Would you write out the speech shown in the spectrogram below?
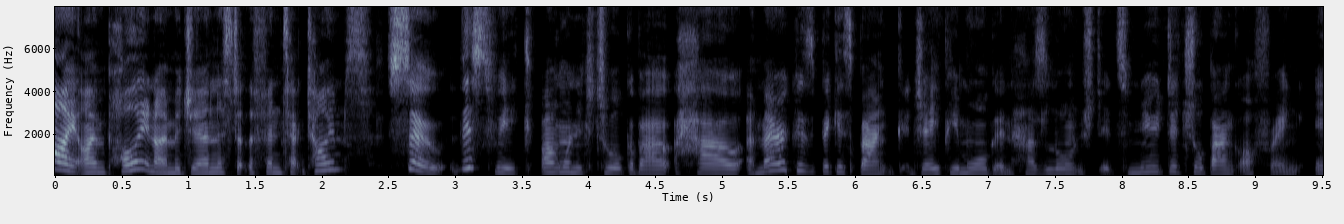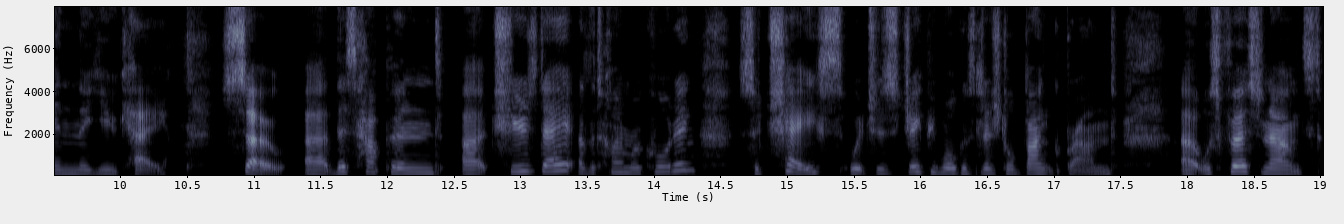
Hi, I'm Polly and I'm a journalist at the FinTech Times. So, this week I wanted to talk about how America's biggest bank, JP Morgan, has launched its new digital bank offering in the UK. So, uh, this happened uh, Tuesday at the time recording. So, Chase, which is JP Morgan's digital bank brand, uh, was first announced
